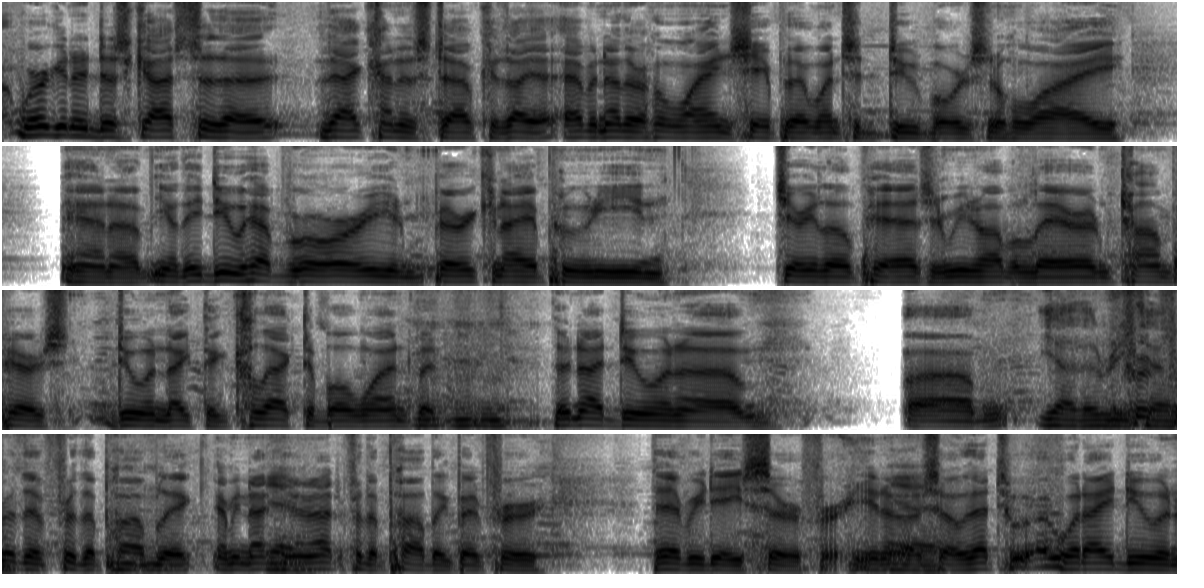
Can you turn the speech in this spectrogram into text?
we're going to discuss the that kind of stuff because I have another Hawaiian shaper that wants to do boards in Hawaii, and uh, you know they do have Rory and Barry Kanaiaupuni and Gerry Lopez and Reno Abellira and Tom Parrish doing like the collectible ones, but they're not doing um, um, Yeah, the for, retail. for the for the public. I mean, not, Yeah. you know, not for the public, but for the everyday surfer. You know, Yeah. so that's what I do in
